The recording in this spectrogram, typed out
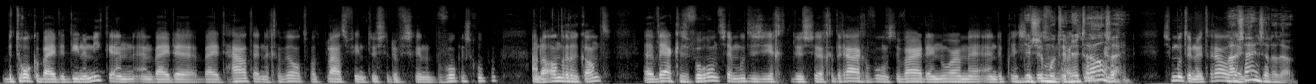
betrokken bij de dynamiek en, en bij, de, bij het haat en de geweld... wat plaatsvindt tussen de verschillende bevolkingsgroepen. Aan de andere kant uh, werken ze voor ons en moeten zich dus uh, gedragen... volgens de waarden en normen en de principes... Dus ze moeten neutraal zijn? Ze moeten neutraal maar zijn. Maar zijn ze dat ook?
